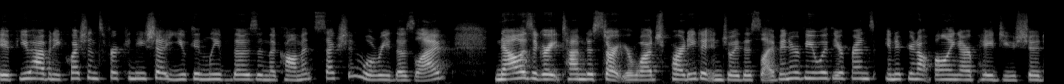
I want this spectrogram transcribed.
If you have any questions for Kenesha, you can leave those in the comments section. We'll read those live. Now is a great time to start your watch party to enjoy this live interview with your friends. And if you're not following our page, you should.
